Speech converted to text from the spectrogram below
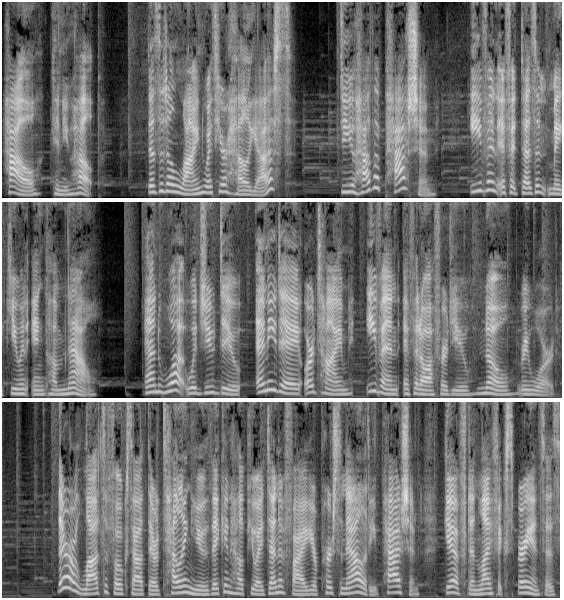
How can you help? Does it align with your hell yes? Do you have a passion, even if it doesn't make you an income now? And what would you do any day or time, even if it offered you no reward? There are lots of folks out there telling you they can help you identify your personality, passion, gift, and life experiences,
